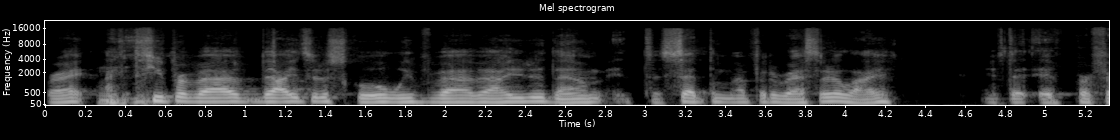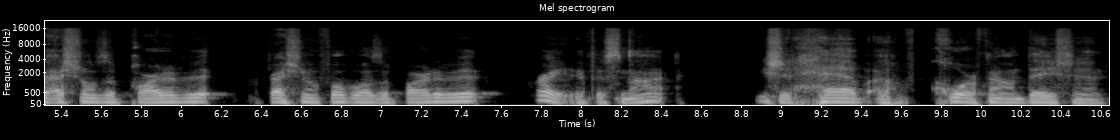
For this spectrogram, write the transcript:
right? Mm-hmm. Like you provide value to the school, we provide value to them to set them up for the rest of their life. If the, if professionals are part of it, professional football is a part of it, great. If it's not, you should have a core foundation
